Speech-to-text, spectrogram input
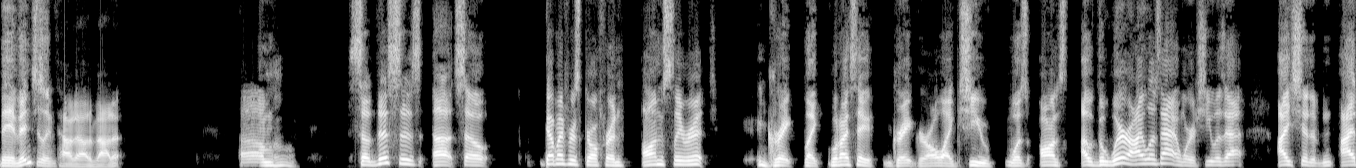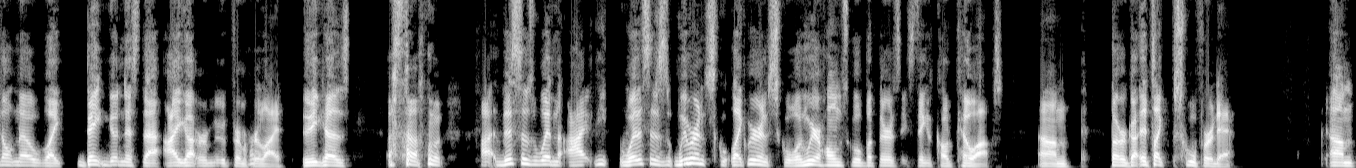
They eventually found out about it. Um, oh so this is uh, so got my first girlfriend. Honestly, Rich, great. Like when I say great girl, like she was on uh, the where I was at and where she was at. I should have. I don't know. Like thank goodness that I got removed from her life because um, uh, this is when I. Well, this is we were in school. Like we were in school and we were homeschooled, but there's these things called co-ops. Um, but it's like school for a day. Um,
